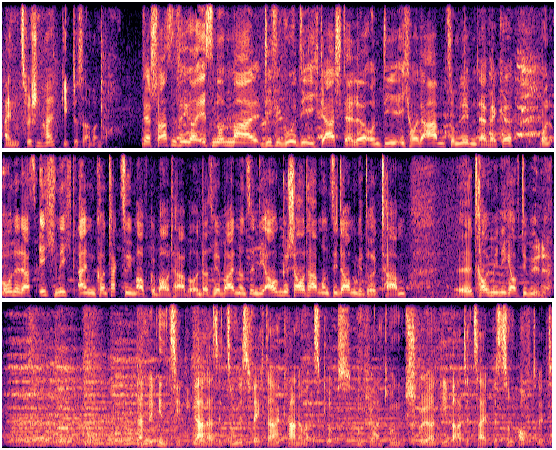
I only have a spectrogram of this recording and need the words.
Einen Zwischenhalt gibt es aber noch. Der Straßenfeger ist nun mal die Figur, die ich darstelle und die ich heute Abend zum Leben erwecke. Und ohne dass ich nicht einen Kontakt zu ihm aufgebaut habe und dass wir beiden uns in die Augen geschaut haben und die Daumen gedrückt haben, äh, traue ich mich nicht auf die Bühne. Dann beginnt sie, die Galasitzung des Fechter Karnevalsclubs und für Antonius Schröer die Wartezeit bis zum Auftritt.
